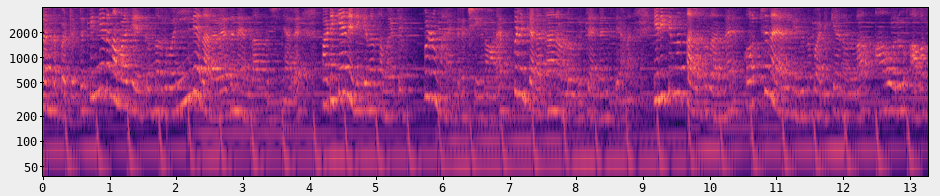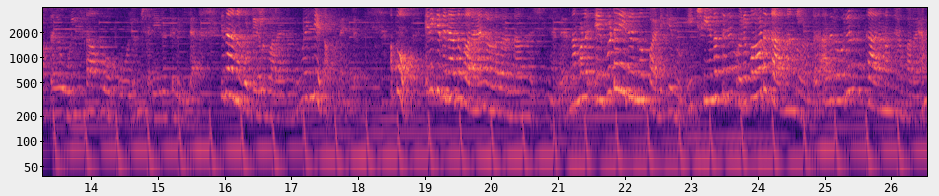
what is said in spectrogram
ബന്ധപ്പെട്ടിട്ട് പിന്നീട് നമ്മൾ കേൾക്കുന്ന ഒരു വലിയ തലവേദന എന്താണെന്ന് വെച്ച് കഴിഞ്ഞാൽ പഠിക്കാനിരിക്കുന്ന സമയത്ത് എപ്പോഴും ഭയങ്കര ക്ഷീണമാണ്. എപ്പോഴും കിടക്കാനുള്ള ഒരു ടെൻഡൻസിയാണ് ഇരിക്കുന്ന സ്ഥലത്ത് തന്നെ കുറച്ച് നേരം ഇരുന്ന് പഠിക്കാനുള്ള ആ ഒരു അവസ്ഥയോ ഉത്സാഹമോ പോലും ശരീരത്തിനില്ല. ഇതാണ് കുട്ടികൾ പറയുന്നത് വലിയ കംപ്ലൈന്റ് അപ്പോൾ എനിക്കിതിനകത്ത് പറയാനുള്ളത് എന്താണെന്ന് വെച്ച് കഴിഞ്ഞാൽ നമ്മൾ എവിടെ ഇരുന്ന് പഠിക്കുന്നു? ഈ ക്ഷീണത്തിന് ഒരുപാട് കാരണങ്ങളുണ്ട്. അതിൽ ഒരു കാരണം ഞാൻ പറയാം.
